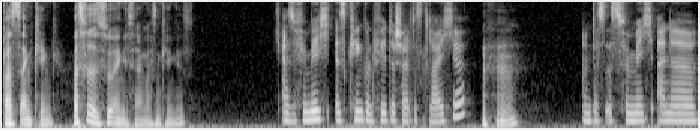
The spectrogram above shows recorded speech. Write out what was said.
was ist ein Kink? Was würdest du eigentlich sagen, was ein Kink ist? Also für mich ist Kink und Fetisch halt das Gleiche. Mhm. Und das ist für mich eine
